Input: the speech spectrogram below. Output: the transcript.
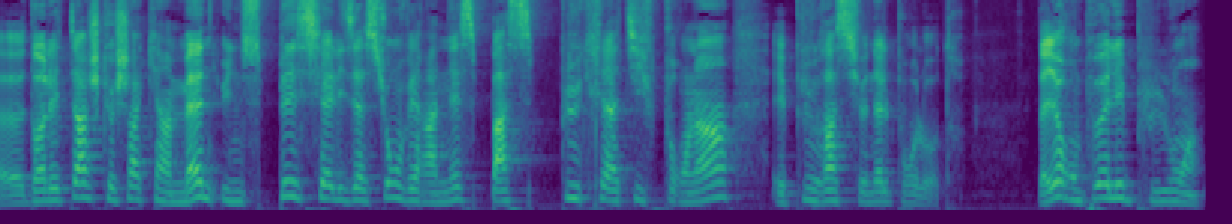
euh, dans les tâches que chacun mène, une spécialisation vers un espace plus créatif pour l'un et plus rationnel pour l'autre. D'ailleurs, on peut aller plus loin.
